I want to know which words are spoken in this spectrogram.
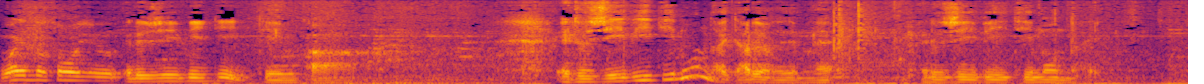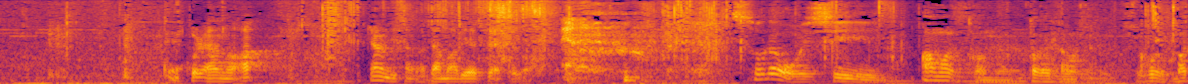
割とそういう LGBT っていうか、LGBT 問題ってあるよね、でもね。LGBT 問題。これあの、あ、キャンディさんが黙るやつやけど。それ美味しい。あ、マジですかいただきます。すごい間違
